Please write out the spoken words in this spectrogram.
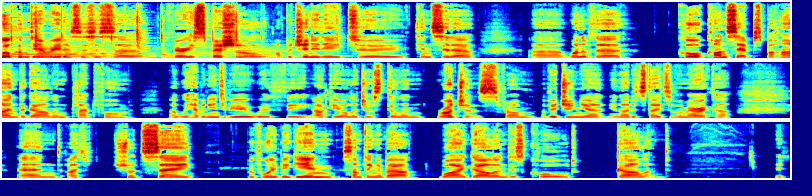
Welcome, dear readers. This is a very special opportunity to consider uh, one of the core concepts behind the Garland platform. Uh, we have an interview with the archaeologist Dylan Rogers from Virginia, United States of America. And I should say, before we begin, something about why Garland is called Garland. It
